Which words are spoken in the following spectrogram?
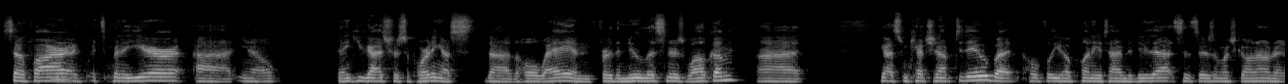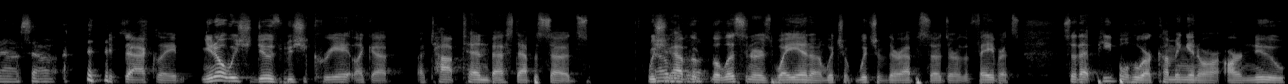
So far, Mm. it's been a year. Uh, you know, thank you guys for supporting us the the whole way, and for the new listeners, welcome. Uh, you got some catching up to do, but hopefully you have plenty of time to do that since there's so much going on right now. So exactly. You know what we should do is we should create like a, a top ten best episodes. We should have the, cool. the listeners weigh in on which of which of their episodes are the favorites, so that people who are coming in or are new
